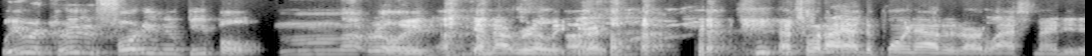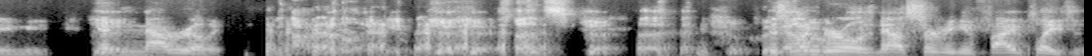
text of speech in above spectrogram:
we recruited 40 new people. Mm, not really. Yeah, not really. Right. That's what I had to point out at our last 90 day meeting. Yeah, not really. not really. this one girl is now serving in five places.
